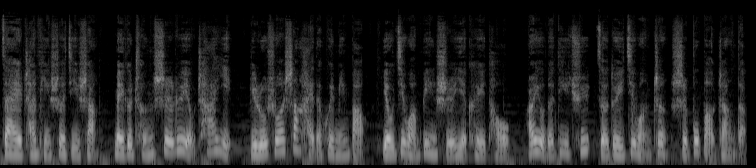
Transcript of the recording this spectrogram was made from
在产品设计上，每个城市略有差异。比如说，上海的惠民保有既往病史也可以投，而有的地区则对既往症是不保障的。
